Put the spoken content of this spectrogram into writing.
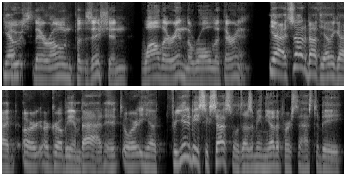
Yep. boost their own position while they're in the role that they're in. Yeah, it's not about the other guy or, or girl being bad. It or you know, for you to be successful doesn't mean the other person has to be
